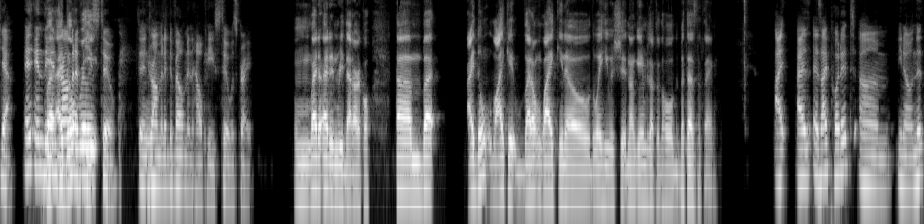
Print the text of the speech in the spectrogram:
yeah, and and the But Andromeda really- piece too. The Mhm. Andromeda development hell piece too was great. Mm, I, d- I didn't read that article, um, but I don't like it. I don't like you know the way he was shitting on gamers after the whole Bethesda thing. I as as I put it, um, you know, and th-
